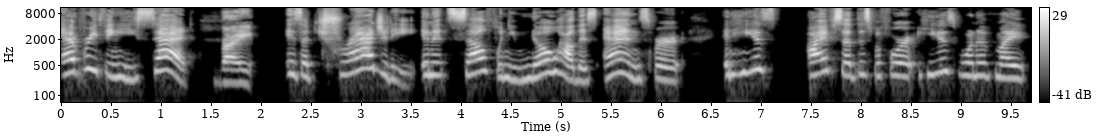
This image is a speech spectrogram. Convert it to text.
everything he said right. is a tragedy in itself when you know how this ends for and he is I've said this before, he is one of my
